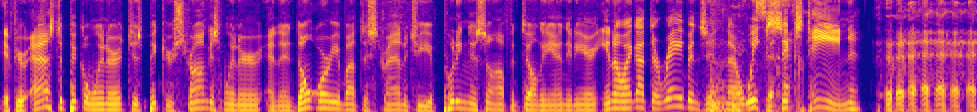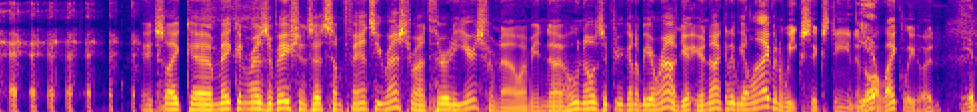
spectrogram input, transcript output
If you're asked to pick a winner, just pick your strongest winner, and then don't worry about the strategy of putting this off until the end of the year. You know, I got the Ravens in uh, week 16. it's like uh, making reservations at some fancy restaurant 30 years from now. I mean, uh, who knows if you're going to be around? You're you're not going to be alive in week 16 in Yep. all likelihood. Yep.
